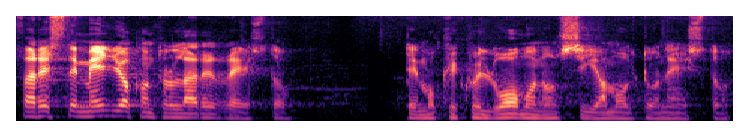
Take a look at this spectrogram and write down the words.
Fareste meglio a controllare il resto. Temo che quell'uomo non sia molto onesto.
